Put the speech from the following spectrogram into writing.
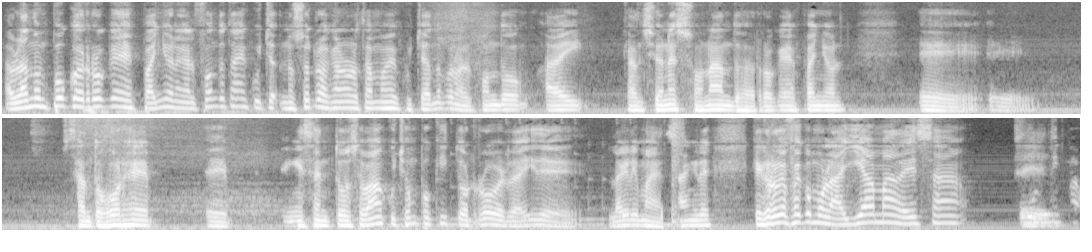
hablando un poco de rock en español. En el fondo están escuchando, nosotros acá no lo estamos escuchando, pero en el fondo hay canciones sonando de rock en español. Eh, eh, Santo Jorge, eh, en ese entonces, van a escuchar un poquito, Robert, ahí de Lágrimas de Sangre, que creo que fue como la llama de esa última,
